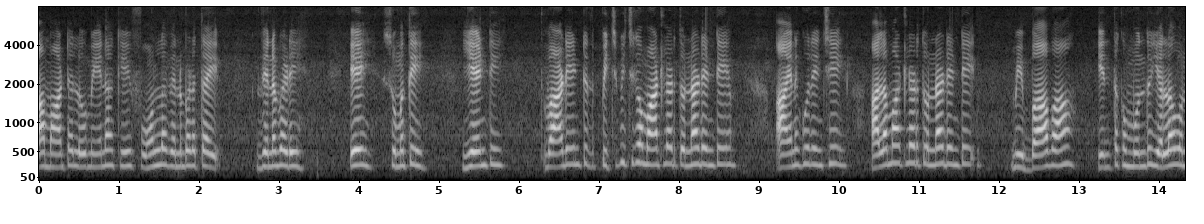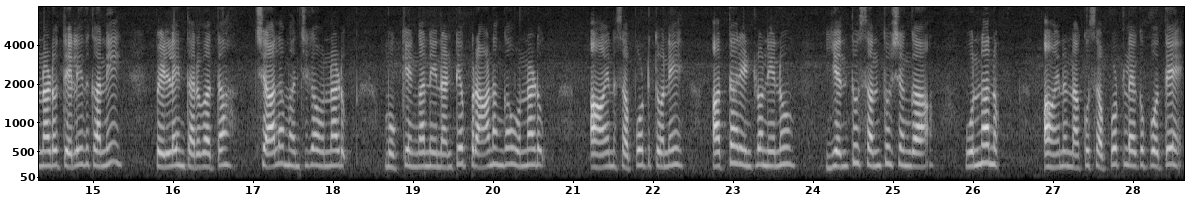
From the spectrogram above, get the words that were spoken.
ఆ మాటలు మీనాకి ఫోన్లో వినబడతాయి. వినబడి ఏ సుమతి ఏంటి? వాడేంటి పిచ్చి పిచ్చిగా మాట్లాడుతున్నాడేంటి? ఆయన గురించి అలా మాట్లాడుతున్నాడేంటి? మీ బావ ఇంతకు ముందు ఎలా ఉన్నాడో తెలియదు కానీ పెళ్ళైన తర్వాత చాలా మంచిగా ఉన్నాడు. ముఖ్యంగా నేనంటే ప్రాణంగా ఉన్నాడు. ఆయన సపోర్టుతోనే అత్తారింట్లో నేను ఎంతో సంతోషంగా ఉన్నాను. ఆయన నాకు సపోర్ట్ లేకపోతే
